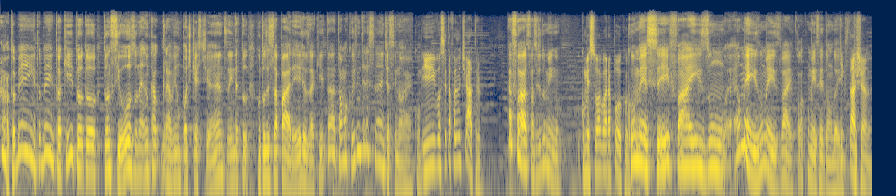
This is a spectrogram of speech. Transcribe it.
Ah, tô bem, tô bem, tô aqui, tô, tô, tô ansioso, né? Nunca gravei um podcast antes, ainda tô com todos esses aparelhos aqui, tá, tá uma coisa interessante assim no ar. E você tá fazendo teatro? É fácil, faço de domingo. Começou agora há pouco. Comecei faz um. É um mês, um mês, vai, coloca um mês redondo aí. O que, que você tá achando?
